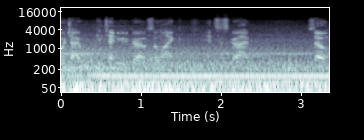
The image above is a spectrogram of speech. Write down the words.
which I continue to grow. So like and subscribe. So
